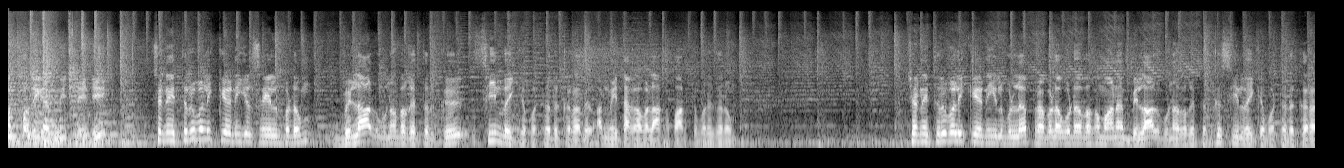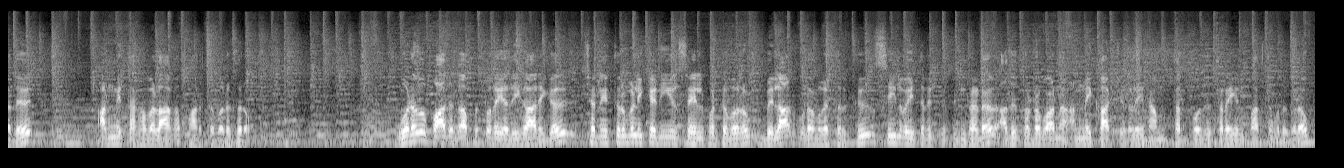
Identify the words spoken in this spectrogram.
தற்போதைய அண்மை செய்தி சென்னை திருவல்லிக்கேணியில் செயல்படும் பிலால் உணவகத்திற்கு சீல் வைக்கப்பட்டிருக்கிறது. அண்மை தகவலாக பார்த்து வருகிறோம். சென்னை திருவல்லிக்கேணியில் உள்ள பிரபல உணவகமான பிலால் உணவகத்திற்கு சீல் வைக்கப்பட்டிருக்கிறது. அண்மை தகவலாக பார்த்து வருகிறோம். உணவு பாதுகாப்புத்துறை அதிகாரிகள் சென்னை திருவல்லிக்கேணியில் செயல்பட்டு வரும் பிலால் உணவகத்திற்கு சீல் வைத்திருக்கின்றனர். அது தொடர்பான அண்மை காட்சிகளை நாம் தற்போது திரையில் பார்த்து வருகிறோம்.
